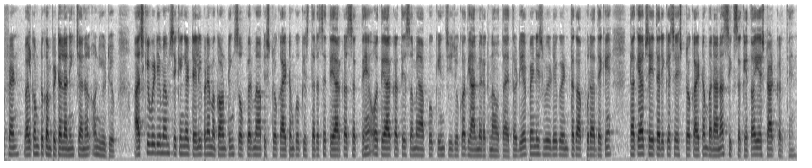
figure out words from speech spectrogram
friend welcome to computer learning channel on YouTube आज की वीडियो में हम सीखेंगे टेलीप्राइम अकाउंटिंग सॉफ्टवेयर में आप स्टॉक आइटम को किस तरह से तैयार कर सकते हैं और तैयार करते समय आपको किन चीज़ों का ध्यान में रखना होता है। तो डियर फ्रेंड इस वीडियो को एंड तक आप पूरा देखें ताकि आप सही तरीके से स्टॉक आइटम बनाना सीख सकें। तो आइए स्टार्ट करते हैं।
